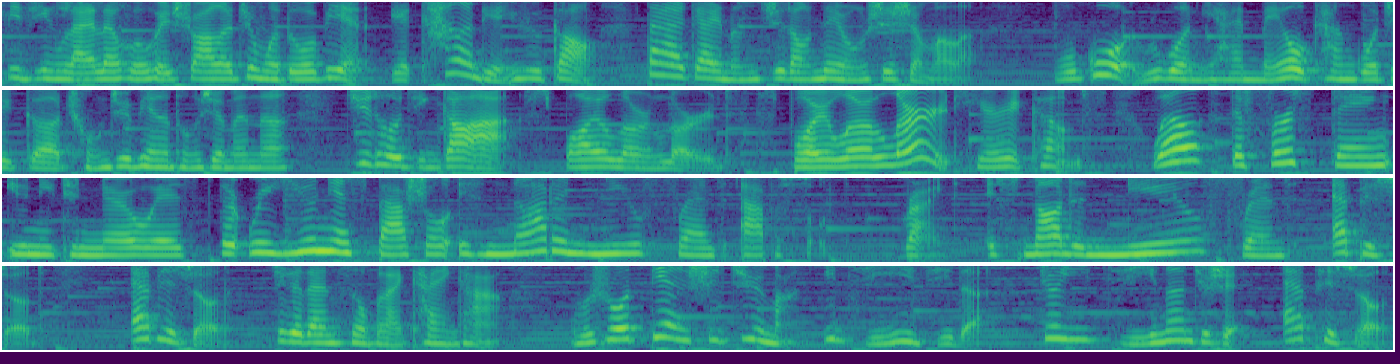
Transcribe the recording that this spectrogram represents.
毕竟来来回回刷了这么多遍，也看了点预告，大概能知道内容是什么了。 不过，如果你还没有看过这个重聚片的同学们呢，剧透警告啊！Spoiler alert！ Spoiler alert, here it comes. Well, the first thing you need to know is the reunion special is not a new Friends episode. Right, it's not a new Friends episode. Episode 这个单词我们来看一看啊。我们说电视剧嘛，一集一集的，这一集呢就是 episode。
